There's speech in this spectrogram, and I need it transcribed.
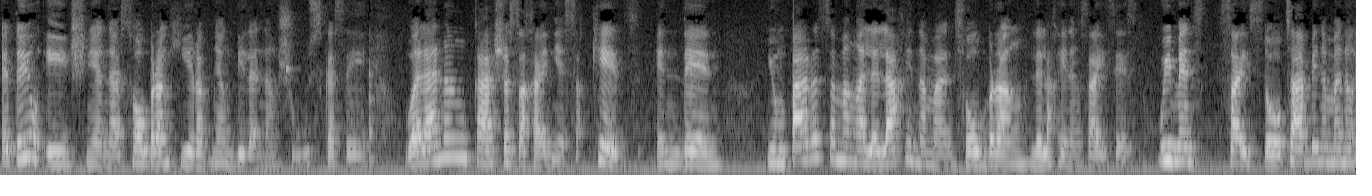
Ito yung age niya na sobrang hirap niyang bilan ng shoes kasi wala nang kasya sa kanya sa kids. And then, yung para sa mga lalaki naman, sobrang lalaki ng sizes. Women's size to. Sabi naman ng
